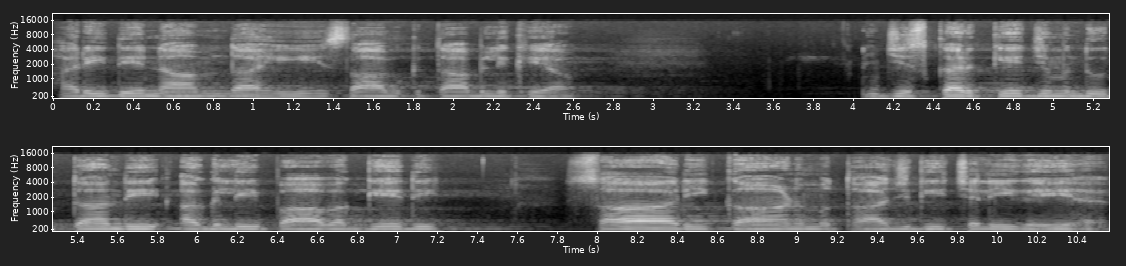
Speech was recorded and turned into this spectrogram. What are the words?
ਹਰੀ ਦੇ ਨਾਮ ਦਾ ਹੀ ਹਿਸਾਬ ਕਿਤਾਬ ਲਿਖਿਆ। ਜਿਸ ਕਰਕੇ ਜਮਦੂਤਾਂ ਦੀ ਅਗਲੀ ਭਾਵ ਅੱਗੇ ਦੀ ਸਾਰੀ ਕਾਣ ਮੁਤਾਜਗੀ ਚਲੀ ਗਈ ਹੈ।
